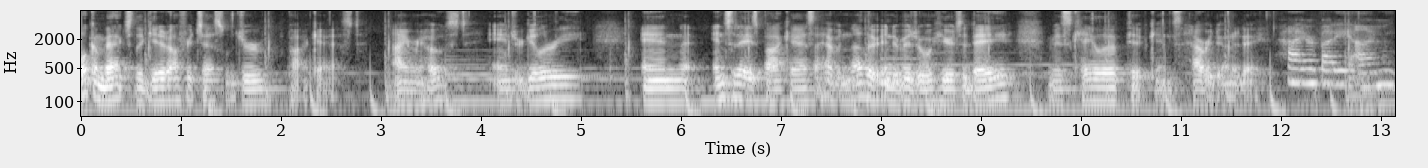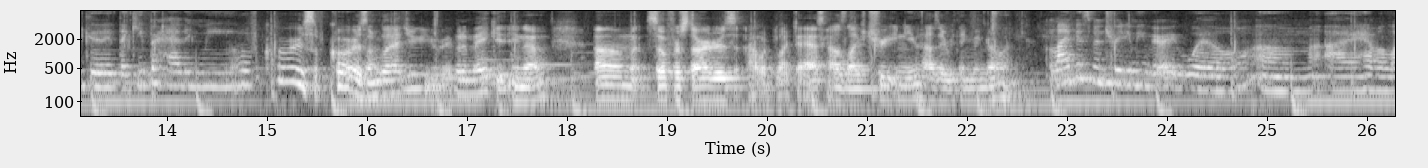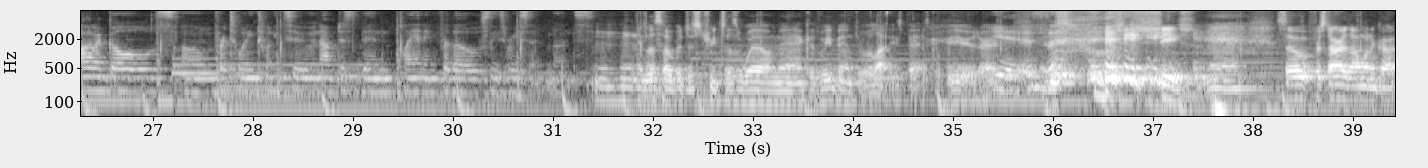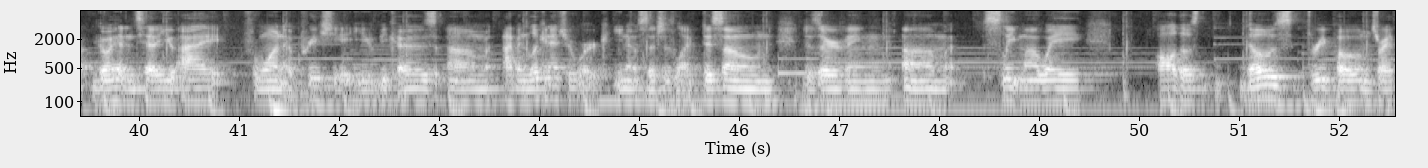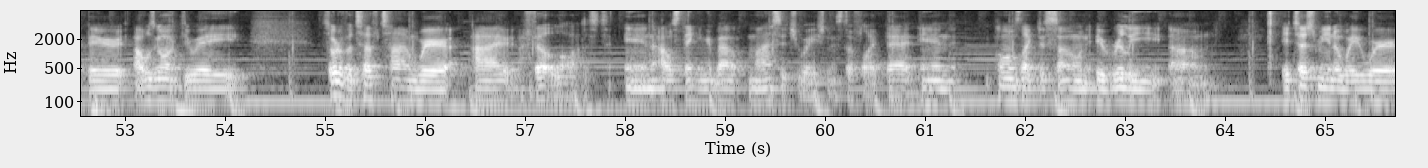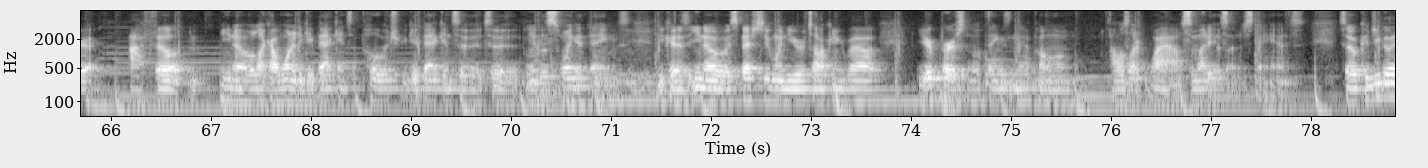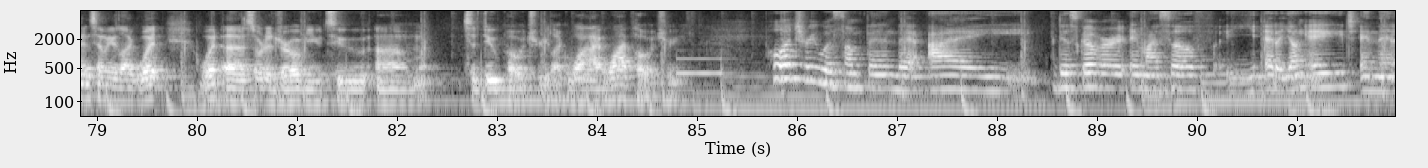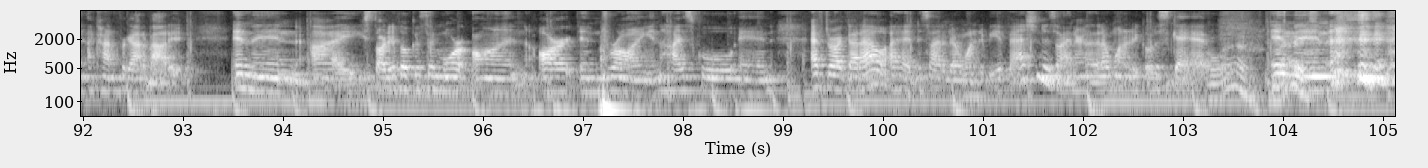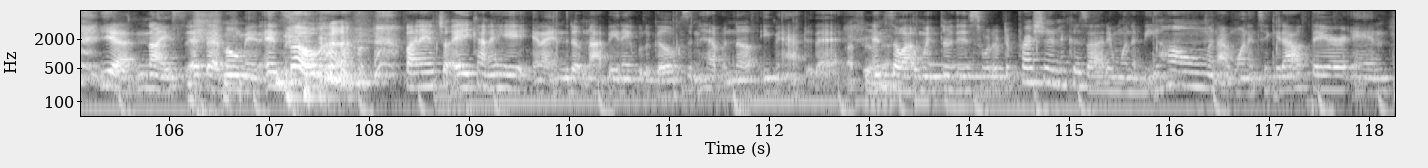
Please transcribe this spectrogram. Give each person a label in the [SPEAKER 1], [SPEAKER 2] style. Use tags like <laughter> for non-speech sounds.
[SPEAKER 1] Welcome back to the Get It Off Your Chest with Drew podcast. I am your host, Andrew Guillory, and in today's podcast, I have another individual here today, Miss Kayla Pipkins. How are we doing today?
[SPEAKER 2] Hi, everybody. I'm good. Thank you for having me.
[SPEAKER 1] Of course, of course. I'm glad you, you were able to make it, you know. Um, so, for starters, I would like to ask how's life treating you? How's everything been going?
[SPEAKER 2] Life has been treating me very well. Um, I have a lot of goals um, for 2022, and I've just been planning for those these recent months.
[SPEAKER 1] Mm-hmm. And let's hope it just treats us well, man, because we've been through a lot these past couple years, right?
[SPEAKER 2] Yes. <laughs>
[SPEAKER 1] Sheesh, man. So, for starters, I want to go, go ahead and tell you I for one, appreciate you because um, I've been looking at your work, you know, such as like Disown, Deserving, um, Sleep My Way, all those those three poems right there. I was going through a sort of a tough time where I felt lost and I was thinking about my situation and stuff like that. And poems like Disown, it really um, it touched me in a way where I felt, you know, like I wanted to get back into poetry, get back into to, you know, the swing of things. Because, you know, especially when you were talking about your personal things in that poem, I was like, wow, somebody else understands. So could you go ahead and tell me like what what uh, sort of drove you to um, to do poetry? Like why why poetry?
[SPEAKER 2] Poetry was something that I discovered in myself at a young age and then I kind of forgot about it. And then I started focusing more on art and drawing in high school. And after I got out, I had decided I wanted to be a fashion designer and that I wanted to go to SCAD.
[SPEAKER 1] Oh, wow.
[SPEAKER 2] And
[SPEAKER 1] nice.
[SPEAKER 2] then, <laughs> yeah, nice at that moment. And so <laughs> financial aid kind of hit, and I ended up not being able to go because I didn't have enough even after that.
[SPEAKER 1] I feel
[SPEAKER 2] and
[SPEAKER 1] that.
[SPEAKER 2] so I went through this sort of depression because I didn't want to be home and I wanted to get out there. And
